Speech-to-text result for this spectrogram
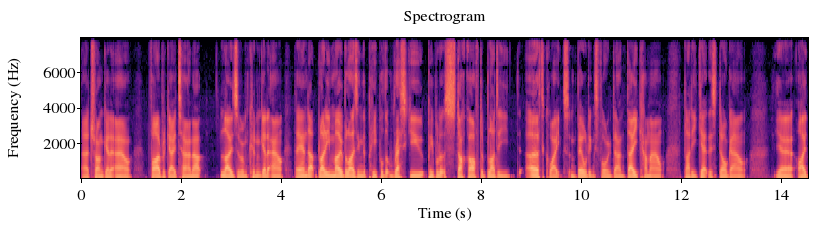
uh, try and get it out. Fire brigade turn up, loads of them couldn't get it out. They end up bloody mobilising the people that rescue people that are stuck after bloody earthquakes and buildings falling down. They come out, bloody get this dog out. Yeah, I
